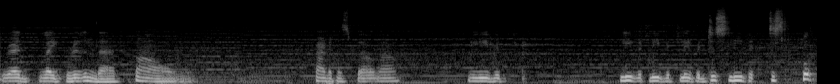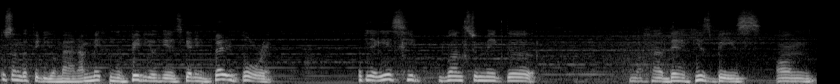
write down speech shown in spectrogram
read, like, written that? Wow. Kind of a spell now. leave it. Leave it, leave it, leave it. Just leave it. Just focus on the video, man. I'm making a video here. It's getting very boring. Okay, I guess he wants to make the, uh, the his base on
